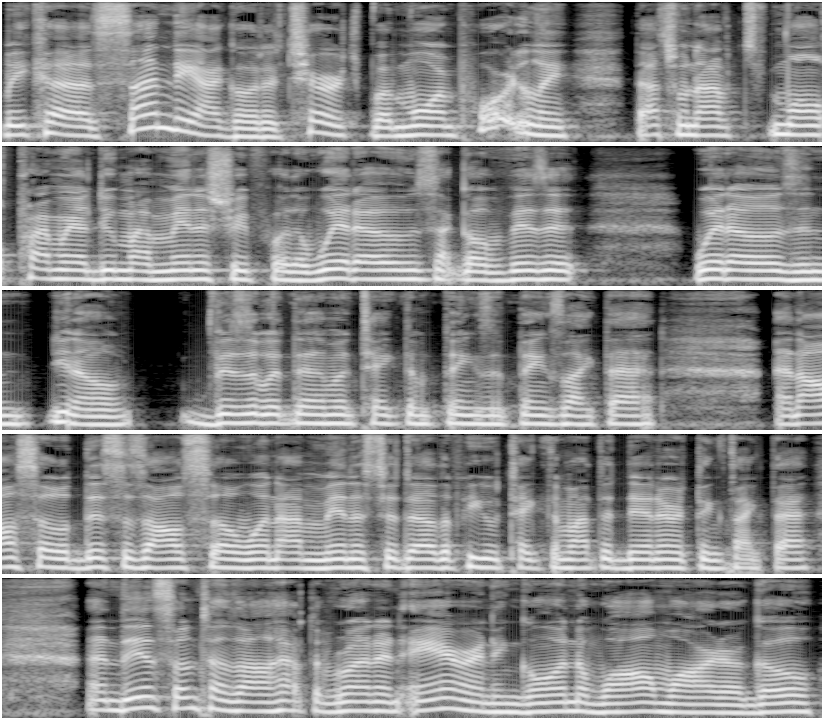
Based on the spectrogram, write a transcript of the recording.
Because Sunday I go to church, but more importantly, that's when I primarily do my ministry for the widows. I go visit widows and, you know, visit with them and take them things and things like that. And also, this is also when I minister to other people, take them out to dinner and things like that. And then sometimes I'll have to run an errand and go into Walmart or go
